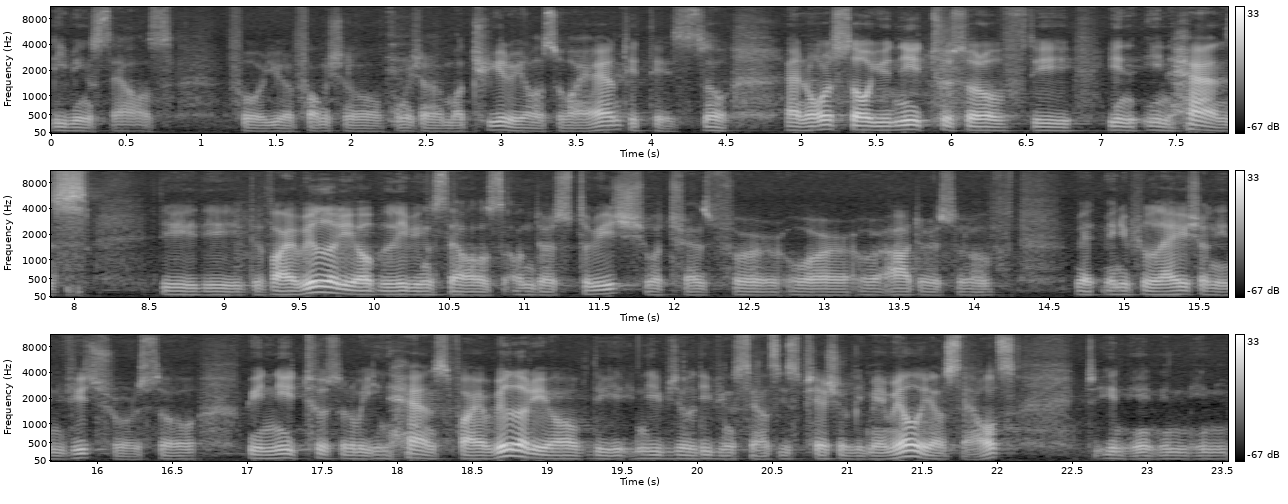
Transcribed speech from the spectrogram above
living cells for your functional functional materials or entities. So, and also you need to sort of the in, enhance the, the, the, viability of living cells under storage or transfer or, or other sort of manipulation in vitro. So we need to sort of enhance viability of the individual living cells, especially mammalian cells, in, in, in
